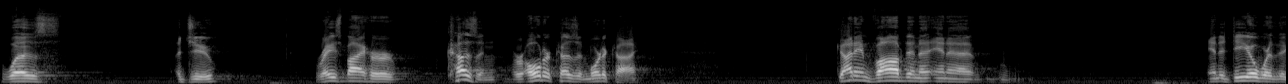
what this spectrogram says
was a Jew raised by her cousin, her older cousin Mordecai, got involved in a, in a in a deal where the,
